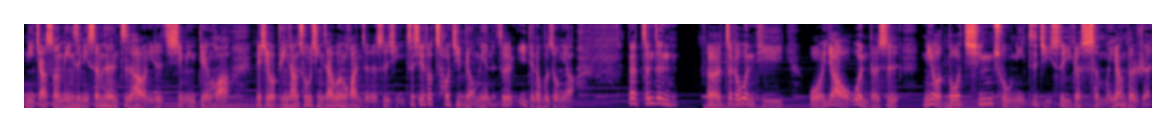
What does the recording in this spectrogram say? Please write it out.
你叫什么名字、你身份证字号、你的姓名、电话，那些我平常出勤在问患者的事情，这些都超级表面的，这一点都不重要。那真正呃，这个问题我要问的是，你有多清楚你自己是一个什么样的人？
